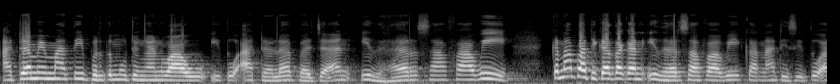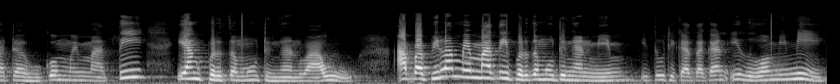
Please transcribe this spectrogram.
ada memati bertemu dengan waw itu adalah bacaan idhar safawi Kenapa dikatakan idhar safawi? Karena di situ ada hukum memati yang bertemu dengan wawu. Apabila memati bertemu dengan mim, itu dikatakan idhomimi.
